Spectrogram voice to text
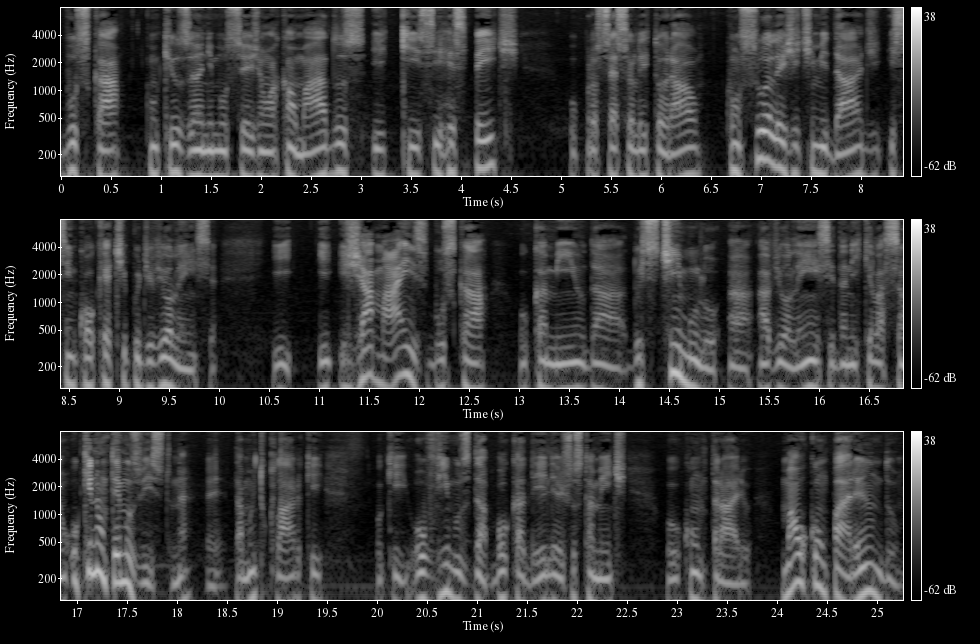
buscar com que os ânimos sejam acalmados e que se respeite o processo eleitoral com sua legitimidade e sem qualquer tipo de violência. E, e, jamais buscar o caminho da, do estímulo à, à, violência e da aniquilação. O que não temos visto, né? Está é, tá muito claro que o que ouvimos da boca dele é justamente o contrário. Mal comparando,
